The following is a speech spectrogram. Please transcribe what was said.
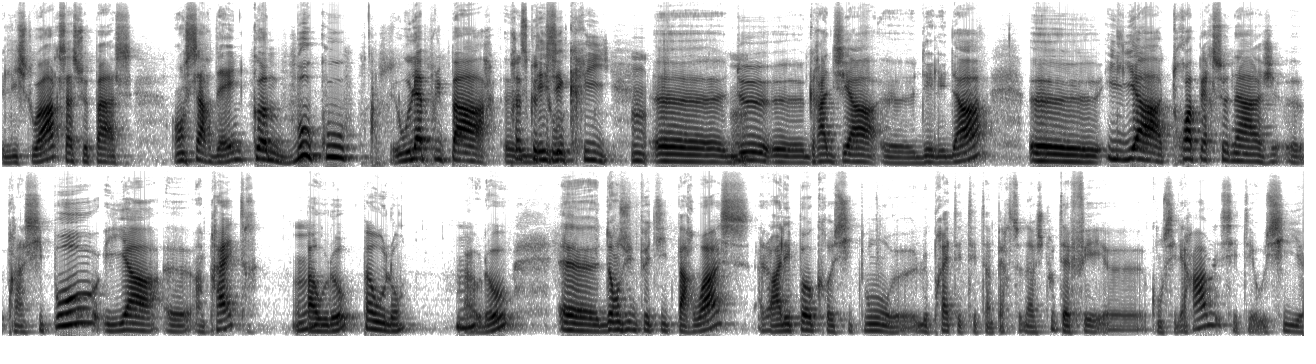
l'histoire, ça se passe en Sardaigne, comme beaucoup ou la plupart euh, des écrits mm. euh, mm. de euh, Grazia Deleda. il y a trois personnages principaux. Il y a un prêtre, mm. Paolo. Paolo. Paolo. dans une petite paroisse. Alors à l'époque, citons, le prêtre était un personnage tout à fait considérable. C'était aussi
